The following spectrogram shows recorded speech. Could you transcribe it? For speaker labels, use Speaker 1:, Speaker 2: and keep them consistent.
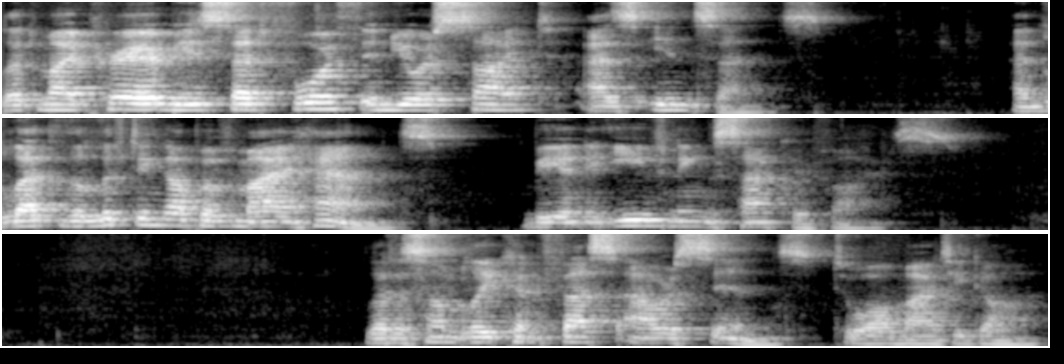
Speaker 1: Let my prayer be set forth in your sight as incense, and let the lifting up of my hands be an evening sacrifice. Let us humbly confess our sins to Almighty God.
